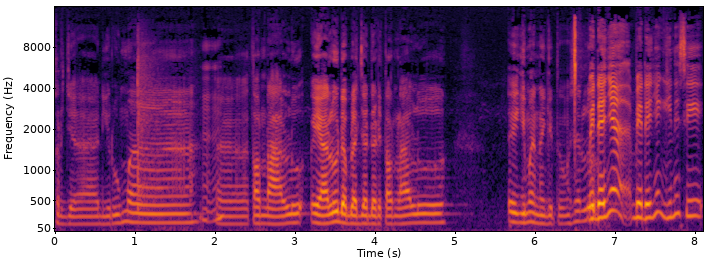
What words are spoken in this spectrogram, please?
kerja di rumah eh, tahun lalu ya lu udah belajar dari tahun lalu. Eh gimana gitu? Maksudnya lu bedanya bedanya gini sih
